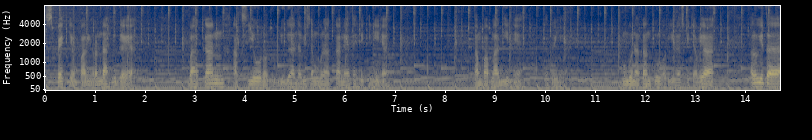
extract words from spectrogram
spek yang paling rendah juga ya. Bahkan Axio notebook juga Anda bisa menggunakan ya teknik ini ya tanpa plugin ya tentunya. Menggunakan tool original SketchUp ya lalu kita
